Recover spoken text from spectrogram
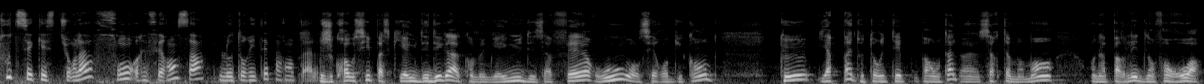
Toutes ces questions-là font référence à l'autorité parentale. Je crois aussi parce qu'il y a eu des dégâts quand même. Il y a eu des affaires où on s'est rendu compte qu'il n'y a pas d'autorité parentale. À un certain moment, on a parlé de l'enfant roi.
